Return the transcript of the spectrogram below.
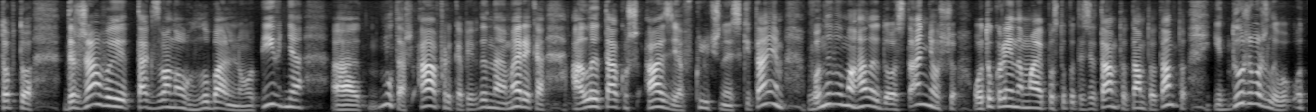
Тобто держави так званого глобального півдня, е, ну та ж Африка, Південна Америка, але також Азія, включно з Китаєм, вони вимагали до останнього, що от Україна має поступитися там-то, там-то, там-то. І дуже важливо, от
